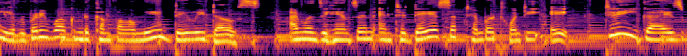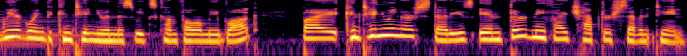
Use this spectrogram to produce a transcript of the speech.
Hey, everybody, welcome to Come Follow Me Daily Dose. I'm Lindsay Hanson, and today is September 28th. Today, you guys, we are going to continue in this week's Come Follow Me block by continuing our studies in 3rd Nephi chapter 17.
